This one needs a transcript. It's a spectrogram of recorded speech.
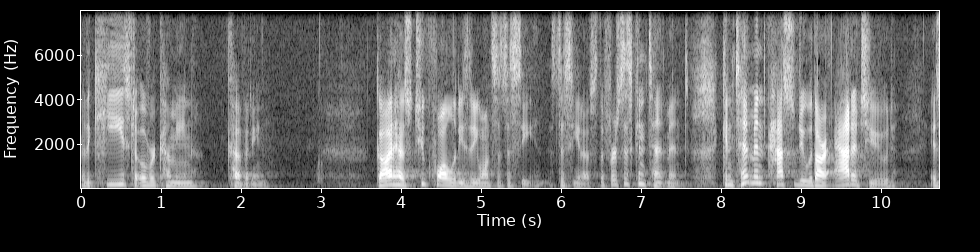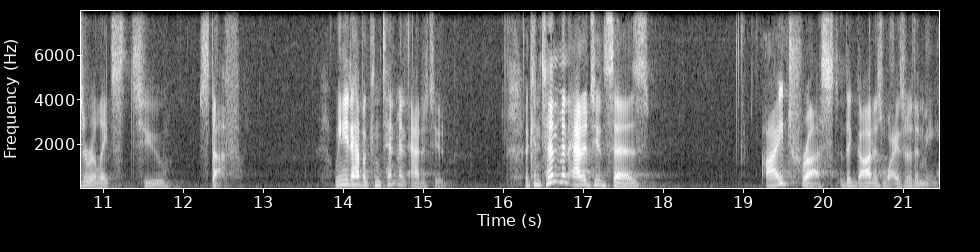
are the keys to overcoming coveting. God has two qualities that he wants us to see, to see in us. The first is contentment. Contentment has to do with our attitude as it relates to stuff. We need to have a contentment attitude. A contentment attitude says, I trust that God is wiser than me,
